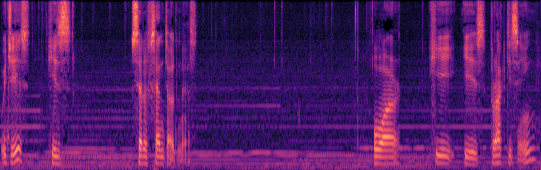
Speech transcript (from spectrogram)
which is his self centeredness. Or he is practicing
